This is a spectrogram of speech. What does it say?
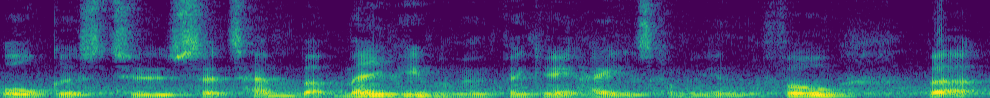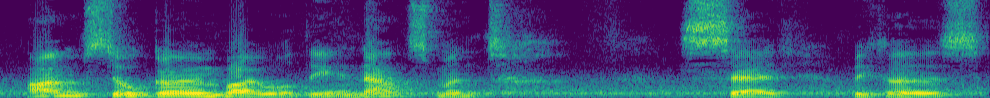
August to September. Many people have been thinking, hey, it's coming in the fall, but I'm still going by what the announcement said because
